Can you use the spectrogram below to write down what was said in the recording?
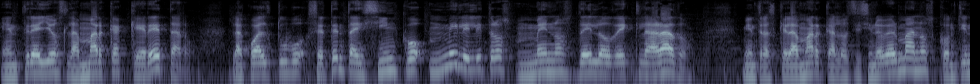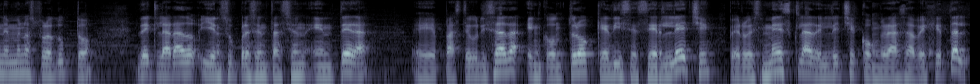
entre ellos la marca Querétaro la cual tuvo 75 mililitros menos de lo declarado, mientras que la marca Los 19 Hermanos contiene menos producto declarado y en su presentación entera eh, pasteurizada encontró que dice ser leche, pero es mezcla de leche con grasa vegetal,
